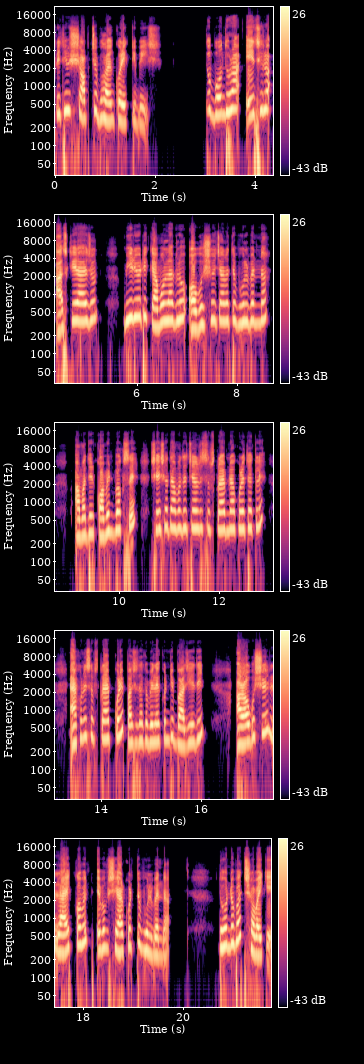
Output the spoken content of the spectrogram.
পৃথিবীর সবচেয়ে ভয়ঙ্কর একটি বিষ। তো বন্ধুরা এই ছিল আজকের আয়োজন। ভিডিওটি কেমন লাগল অবশ্যই জানাতে ভুলবেন না। আমাদের কমেন্ট বক্সে সেই সাথে আমাদের চ্যানেলটি সাবস্ক্রাইব না করে থাকলে এখনই সাবস্ক্রাইব করে পাশে থাকা বেল আইকনটি বাজিয়ে দিন। আর অবশ্যই লাইক কমেন্ট এবং শেয়ার করতে ভুলবেন না। ধন্যবাদ সবাইকে।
